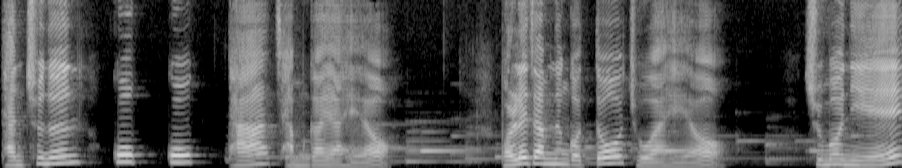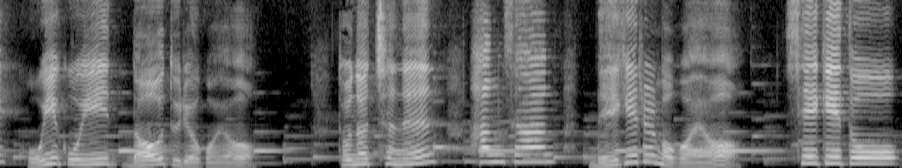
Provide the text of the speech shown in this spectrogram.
단추는 꼭꼭 다 잠가야 해요. 벌레 잡는 것도 좋아해요. 주머니에 고이고이 넣어두려고요. 도너츠는 항상 네 개를 먹어요. 세 개도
